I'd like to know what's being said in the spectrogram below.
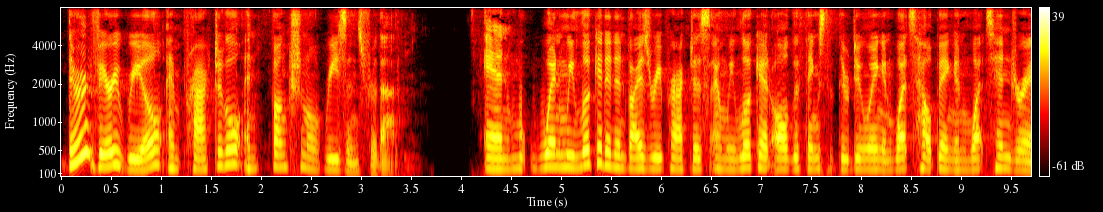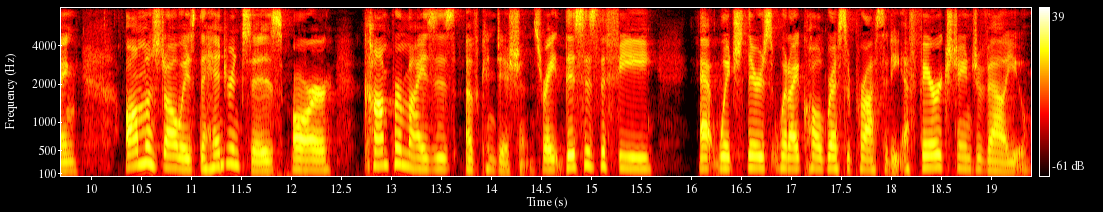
there are very real and practical and functional reasons for that. And when we look at an advisory practice and we look at all the things that they're doing and what's helping and what's hindering, almost always the hindrances are compromises of conditions, right? This is the fee at which there's what I call reciprocity, a fair exchange of value.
